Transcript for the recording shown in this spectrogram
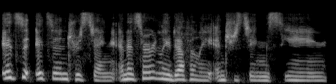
it's it's interesting, and it's certainly definitely interesting seeing,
